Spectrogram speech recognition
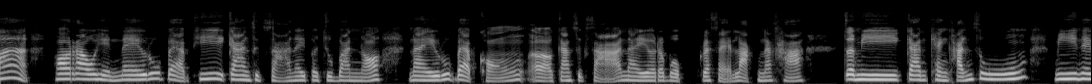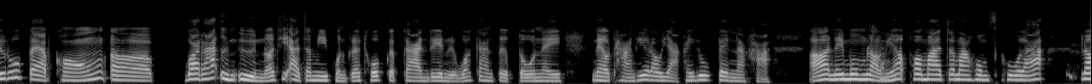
ว่า พอเราเห็นในรูปแบบที่การศึกษาในปัจจุบันเนาะในรูปแบบของออการศึกษาในระบบกระแสหลักนะคะ จะมีการแข่งขันสูง มีในรูปแบบของเอ่อวาระอื่นๆเนาะที่อาจจะมีผลกระทบกับการเรียนหรือว่าการเติบโตในแนวทางที่เราอยากให้ลูกเป็นนะคะอ๋อในมุมเหล่านี้พอมาจะมาโฮมสคูลละเรา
